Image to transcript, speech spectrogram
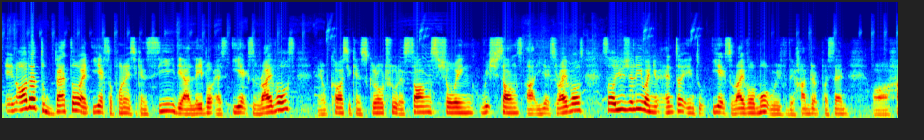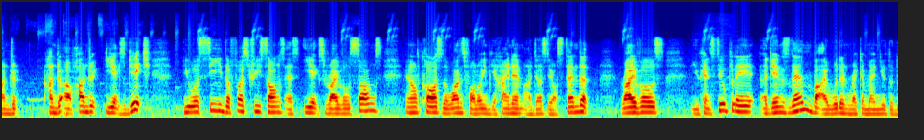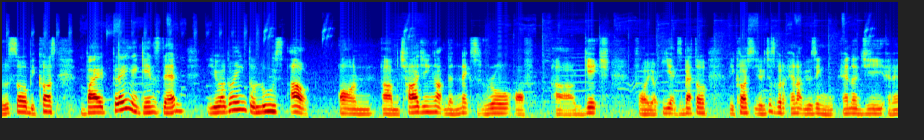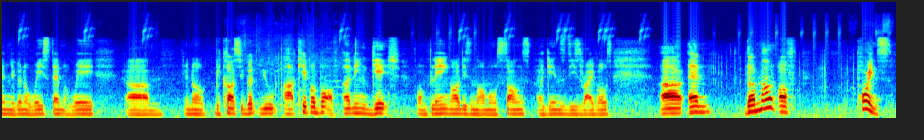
in order to battle an EX opponent, as you can see, they are labeled as EX rivals. And of course, you can scroll through the songs showing which songs are EX rivals. So usually when you enter into EX rival mode with the 100% or 100, 100 out of 100 EX gauge, you will see the first three songs as EX rival songs, and of course the ones following behind them are just your standard rivals. You can still play against them, but I wouldn't recommend you to do so because by playing against them, you are going to lose out on um, charging up the next row of uh, gauge for your EX battle because you're just going to end up using energy and then you're going to waste them away. Um, you know because you got you are capable of earning gauge from playing all these normal songs against these rivals uh, and the amount of points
